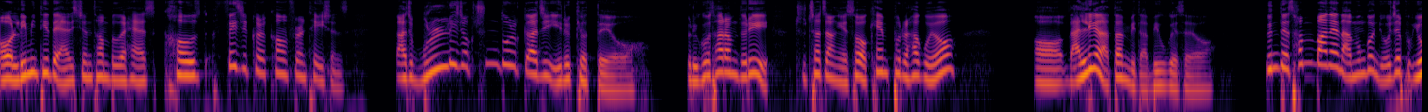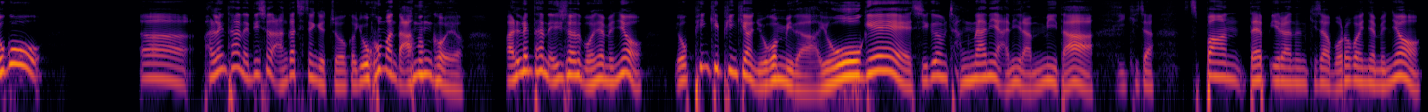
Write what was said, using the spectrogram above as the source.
A limited edition tumbler has caused physical confrontations. 아주 물리적 충돌까지 일으켰대요. 그리고 사람들이 주차장에서 캠프를 하고요. 어, 난리가 났답니다. 미국에서요. 근데 선반에 남은 건 요 제품 요거 아, 발렌타인 에디션 안 같이 생겼죠. 그러니까 요거만 남은 거예요. 발렌타인 edition은 뭐냐면요. 요 pinky pinky한 요겁니다. 요게 지금 장난이 아니랍니다. 이 기자 스판 뎁이라는 기자 뭐라고 했냐면요.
